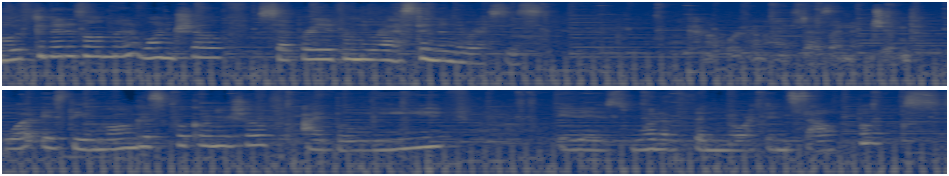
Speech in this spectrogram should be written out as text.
Most of it is on that one shelf, separated from the rest, and then the rest is kind of organized as I mentioned. What is the longest book on your shelf? I believe it is one of the North and South books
